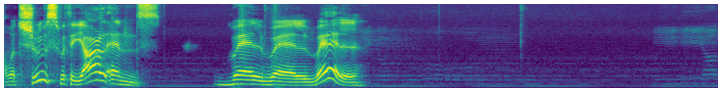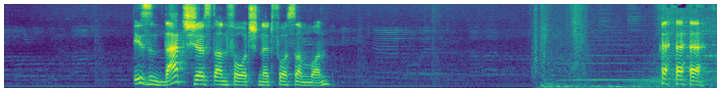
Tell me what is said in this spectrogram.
Our truce with the Jarl ends. Well, well, well. Isn't that just unfortunate for someone?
